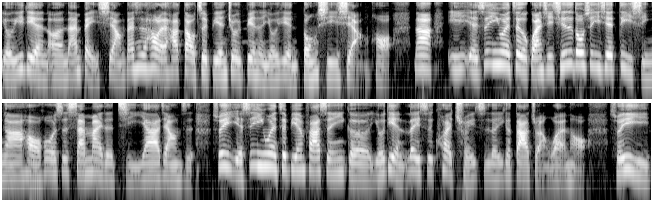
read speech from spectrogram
有一点呃南北向，但是后来它到这边就变成有一点东西向哈。那也也是因为这个关系，其实都是一些地形啊哈，或者是山脉的挤压这样子，所以也是因为这边发生一个有点类似快垂直的一个大转弯哈，所以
